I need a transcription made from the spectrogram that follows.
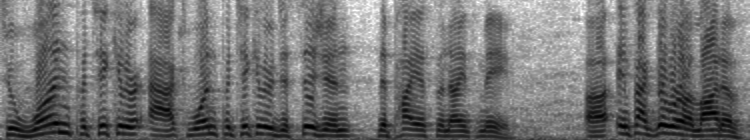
to one particular act, one particular decision that Pius IX made. Uh, in fact, there were a lot of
